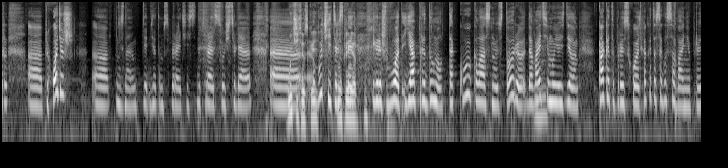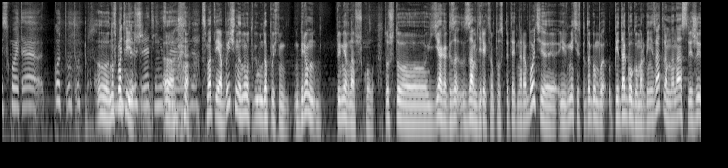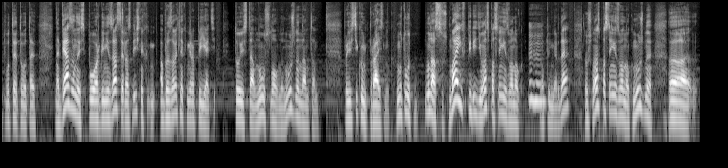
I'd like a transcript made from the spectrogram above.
э, приходишь, Uh, не знаю, где, где там собираетесь, добираются учителя. В учительской, В учительской. Например. И говоришь, вот, я придумал такую классную историю, давайте mm-hmm. мы ее сделаем. Как это происходит? Как это согласование происходит? Вот, вот, вот, ну, смотри, бюджет, я не знаю. смотри, обычно, ну, вот, допустим, берем пример нашу школу. То, что я как зам директора по воспитательной работе и вместе с педагогом, педагогом-организатором на нас лежит вот эта вот обязанность по организации различных образовательных мероприятий. То есть там, ну, условно, нужно нам там провести какой-нибудь праздник. Ну, то вот у нас май впереди, у нас последний звонок, uh-huh. например, да? Потому что у нас последний звонок. Нужно э,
